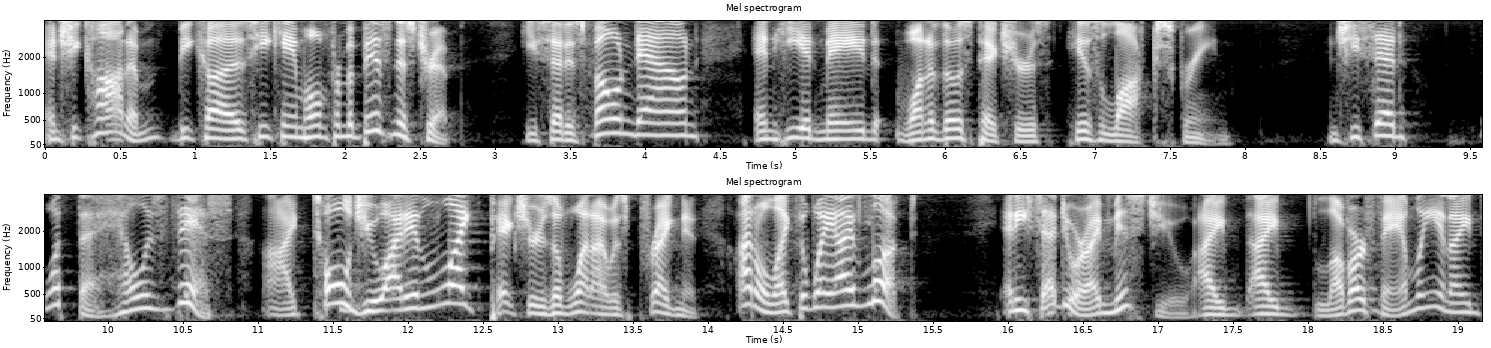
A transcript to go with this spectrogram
and she caught him because he came home from a business trip. He set his phone down and he had made one of those pictures his lock screen. And she said, What the hell is this? I told you I didn't like pictures of when I was pregnant. I don't like the way I looked. And he said to her, I missed you. I, I love our family and I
